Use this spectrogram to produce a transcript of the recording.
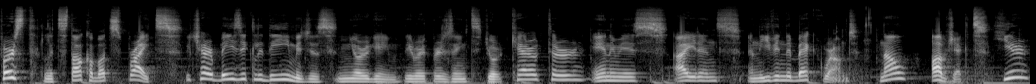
First, let's talk about sprites, which are basically the images in your game. They represent your character, enemies, items, and even the background. Now, Objects. Here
